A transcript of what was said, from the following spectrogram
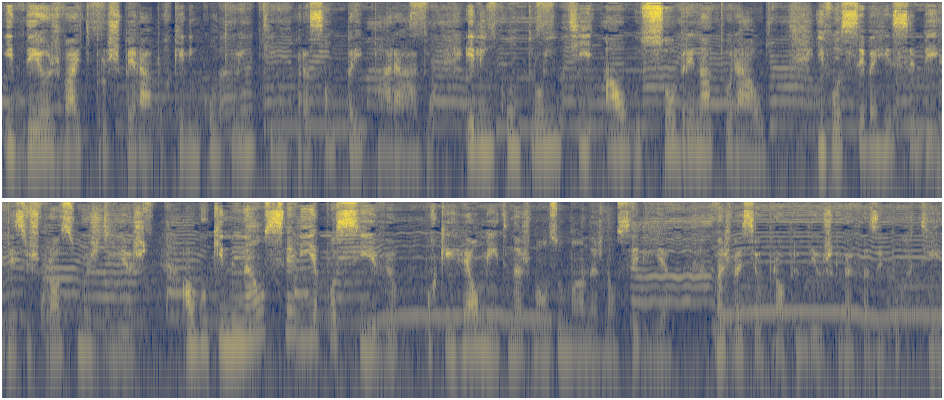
e Deus vai te prosperar porque Ele encontrou em ti um coração preparado. Ele encontrou em ti algo sobrenatural e você vai receber nesses próximos dias algo que não seria possível porque realmente nas mãos humanas não seria mas vai ser o próprio Deus que vai fazer por ti.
